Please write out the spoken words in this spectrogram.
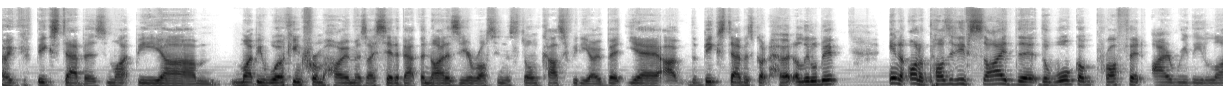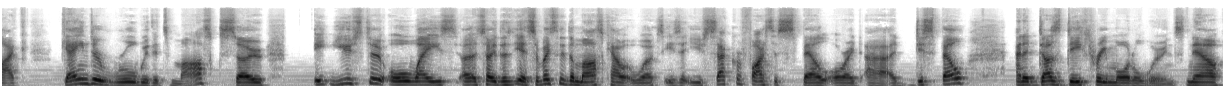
big, big stabbers might be um, might be working from home, as I said about the Knight of Azyros in the Stormcast video. But yeah, uh, the big stabbers got hurt a little bit. In on a positive side, the the Wurrgog Prophet I really like gained a rule with its mask. So it used to always uh, so the, yeah so basically the mask how it works is that you sacrifice a spell or a, uh, a dispel and it does d3 mortal wounds. Now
